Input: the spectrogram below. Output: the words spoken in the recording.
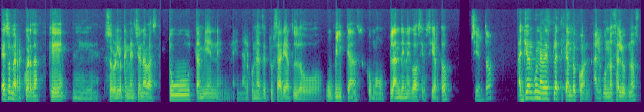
Eso me recuerda que eh, sobre lo que mencionabas, tú también en, en, algunas de tus áreas lo ubicas como plan de negocio, ¿cierto? ¿Cierto? Ah, yo alguna vez platicando con algunos alumnos,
